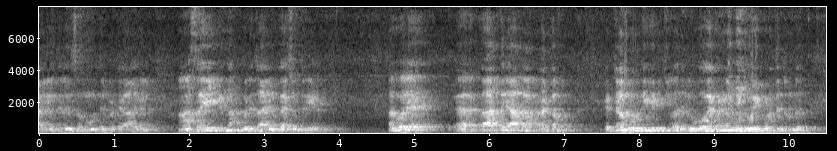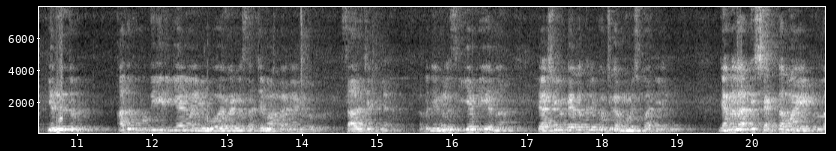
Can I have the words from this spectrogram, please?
ആളുകൾ ദളിത് സമൂഹത്തിൽപ്പെട്ട ആളുകൾ ആശ്രയിക്കുന്ന ഒരു താലൂക്ക് ആശുപത്രിയാണ്. അതുപോലെ കാർത്തില അടക്കം കെട്ടിടം പൂർത്തീകരിച്ചു അതിന്റെ ഉപകരണങ്ങൾ കൊണ്ടുപോയി കൊടുത്തിട്ടുണ്ട്. എന്നിട്ടും അത് പൂർത്തീകരിക്കാനും അതിന്റെ ഉപകരണങ്ങൾ സജ്ജമാക്കാനായിട്ടോ സാധിച്ചിട്ടില്ല. അപ്പം ഞങ്ങൾ സി എം പി എന്ന രാഷ്ട്രീയ കേരളത്തിലെ കൊച്ചു കമ്മ്യൂണിസ്റ്റ് പാർട്ടിയാണ്. ഞങ്ങൾ അതിശക്തമായിട്ടുള്ള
